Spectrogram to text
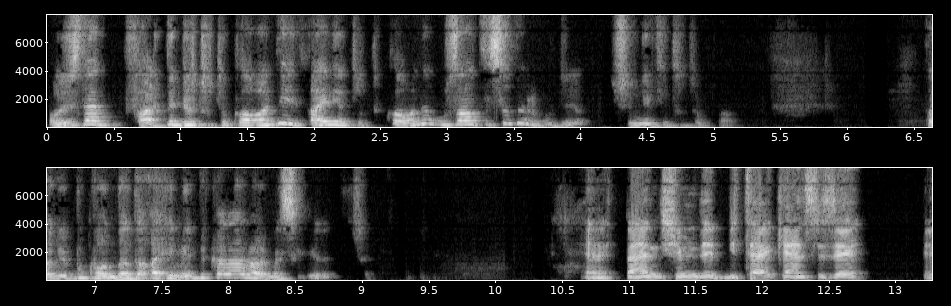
o yüzden farklı bir tutuklama değil, aynı tutuklamanın uzantısıdır bu diyor. Şimdiki tutuklama. Tabii bu konuda da AHİM'in bir karar vermesi gerekecek. Evet, ben şimdi biterken size e,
